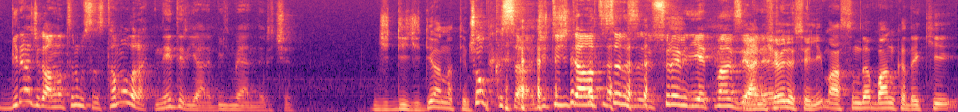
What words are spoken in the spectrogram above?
birazcık anlatır mısınız? Tam olarak nedir yani bilmeyenler için? Ciddi ciddi anlatayım. Çok kısa. Ciddi ciddi anlatırsanız süre yetmez yani. Yani şöyle söyleyeyim aslında bankadaki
